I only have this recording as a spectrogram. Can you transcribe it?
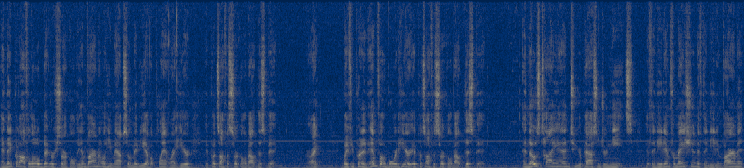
and they put off a little bigger circle. The environmental heat map, so maybe you have a plant right here, it puts off a circle about this big. All right. But if you put an info board here, it puts off a circle about this big. And those tie in to your passenger needs. If they need information, if they need environment,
